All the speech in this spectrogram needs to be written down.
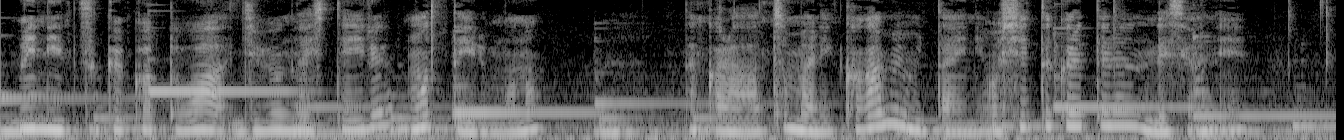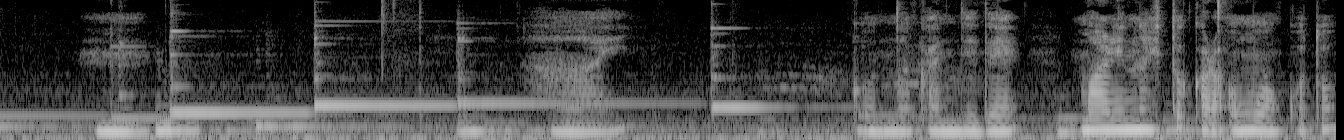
の目につくことは自分がしている持っているもの。だからつまり鏡みたいに教えてくれてるんですよね。うん。んな感じで周りの人から思うこと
